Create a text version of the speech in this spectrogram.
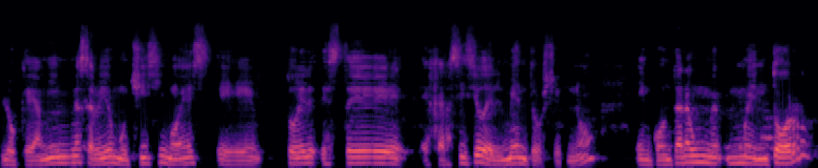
lo que a mí me ha servido muchísimo es todo este ejercicio del mentorship, ¿no? Encontrar a un, mentor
